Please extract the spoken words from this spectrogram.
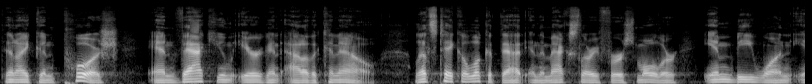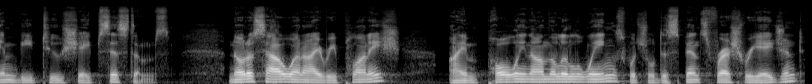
Then I can push and vacuum irrigant out of the canal. Let's take a look at that in the maxillary first molar MB1, MB2 shape systems. Notice how when I replenish, I'm pulling on the little wings, which will dispense fresh reagent.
